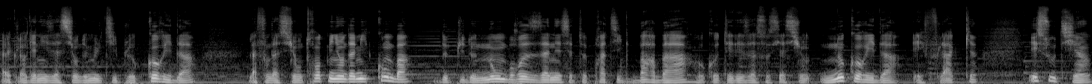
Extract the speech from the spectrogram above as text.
avec l'organisation de multiples corridas la Fondation 30 millions d'amis combat depuis de nombreuses années cette pratique barbare aux côtés des associations No Corrida et FLAC et soutient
